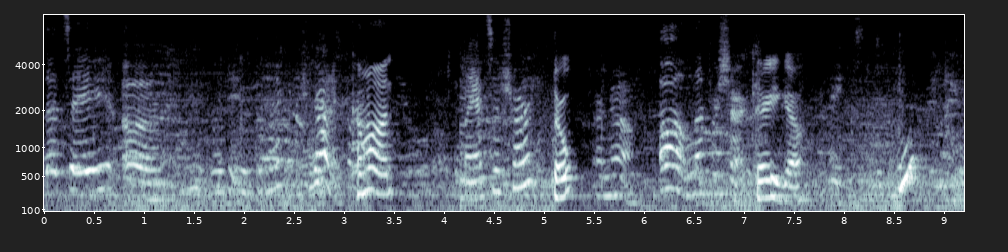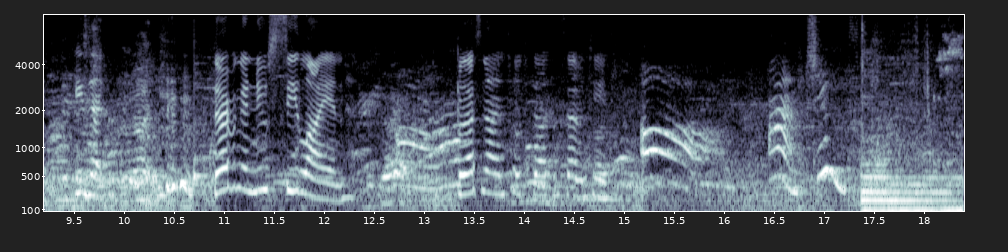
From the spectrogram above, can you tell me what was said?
That's uh, a it. Come on. Lancer shark Nope. or no? Oh, leopard shark. There you go. Thanks. He's a. They're having a new sea lion, but that's not until 2017. Oh, I'm cheese.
